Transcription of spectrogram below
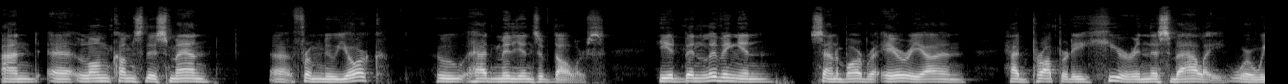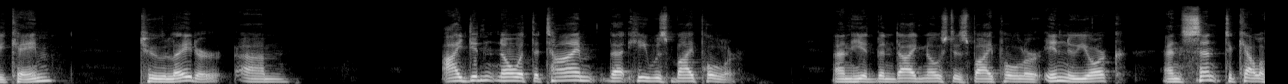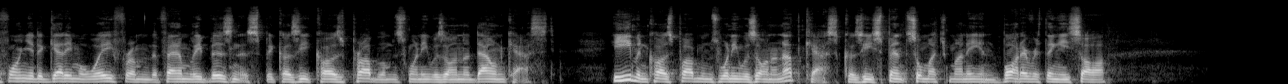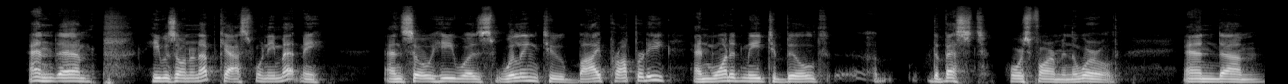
And uh, along comes this man uh, from New York who had millions of dollars. He had been living in Santa Barbara area and had property here in this valley where we came to later. Um, I didn't know at the time that he was bipolar and he had been diagnosed as bipolar in New York and sent to California to get him away from the family business because he caused problems when he was on a downcast. He even caused problems when he was on an upcast because he spent so much money and bought everything he saw. And um, he was on an upcast when he met me. And so he was willing to buy property and wanted me to build uh, the best horse farm in the world. And um,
